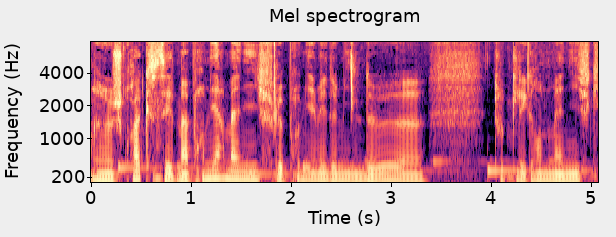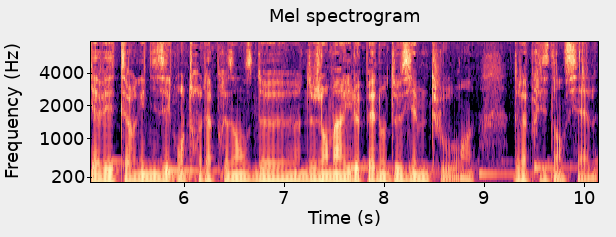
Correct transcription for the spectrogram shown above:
Euh, je crois que c'est ma première manif, le 1er mai 2002. euh, toutes les grandes manifs qui avaient été organisées contre la présence de Jean-Marie Le Pen au deuxième tour de la présidentielle.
